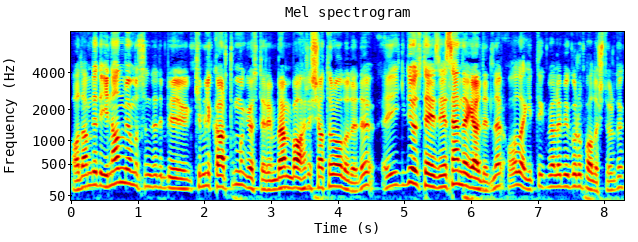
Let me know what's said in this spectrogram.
adam dedi inanmıyor musun dedi bir kimlik kartımı mı göstereyim ben Bahri Şatıroğlu dedi. E, gidiyoruz teyzeye sen de gel dediler. O da gittik böyle bir grup oluşturduk.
